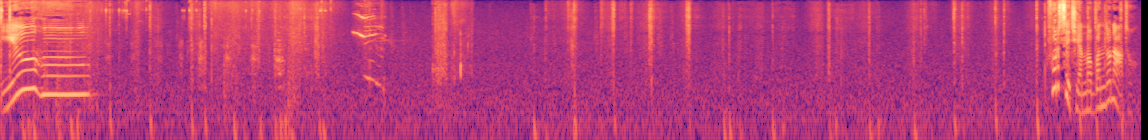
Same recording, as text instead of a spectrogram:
Yuhu! Forse ci hanno abbandonato.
